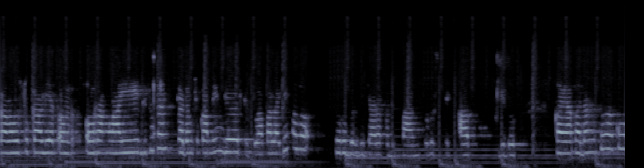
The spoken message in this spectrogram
kalau suka lihat or orang lain gitu kan kadang suka minder gitu. Apalagi kalau suruh berbicara ke depan suruh speak up gitu. Kayak kadang tuh aku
